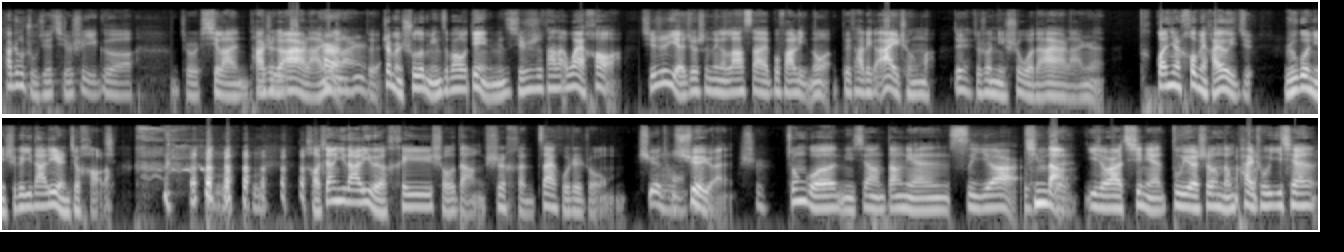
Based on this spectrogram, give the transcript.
他这个主角其实是一个。就是西兰，他是个爱尔兰人。爱尔兰人对这本书的名字，包括电影的名字，其实是他的外号啊。其实也就是那个拉塞布法里诺对他的一个爱称嘛。对就说你是我的爱尔兰人。关键是后面还有一句，如果你是个意大利人就好了。好像意大利的黑手党是很在乎这种血统血缘。是中国，你像当年四一二清对党，一九二七年杜月笙能派出一千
